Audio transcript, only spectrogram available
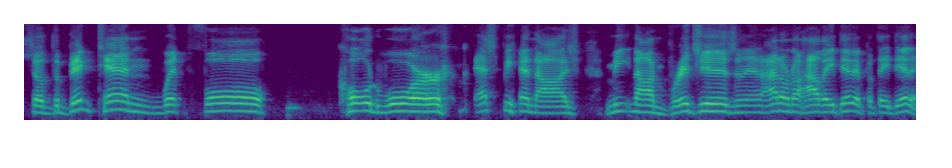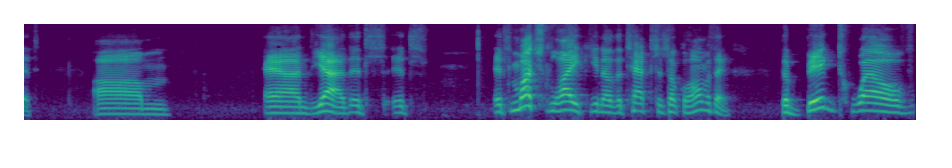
So the Big Ten went full Cold War espionage, meeting on bridges, and I don't know how they did it, but they did it. Um, and yeah, it's it's it's much like you know the Texas Oklahoma thing. The Big Twelve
